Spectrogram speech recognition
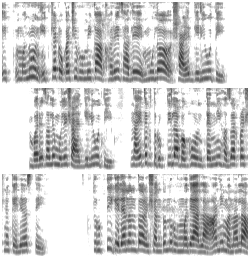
इत म्हणून इतक्या टोकाची भूमिका खरे झाले मुलं शाळेत गेली होती. बरे झाले मुले शाळेत गेली होती. नाहीतर तृप्तीला बघून त्यांनी हजार प्रश्न केले असते. तृप्ती गेल्यानंतर शंतनू रूममध्ये आला आणि म्हणाला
